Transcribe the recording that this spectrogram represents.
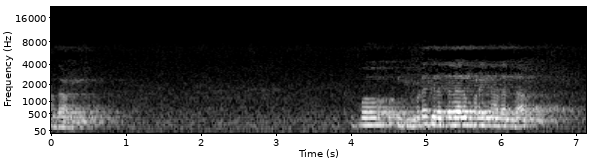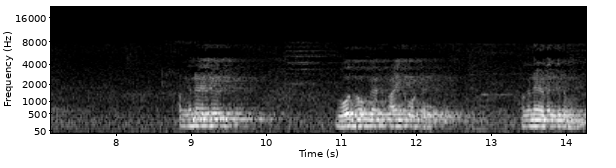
അതാണ്. ഇപ്പോ ഇവിടെ ഗ്രന്ഥകാരൻ പറയുന്ന അതല്ല. അങ്ങനെ ഒരു ബോധമൊക്കെ ആയിക്കോട്ടെ. അങ്ങനെയാണെങ്കിലും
